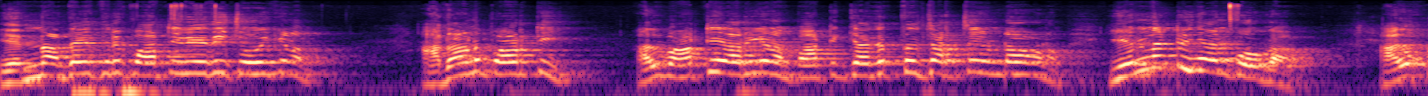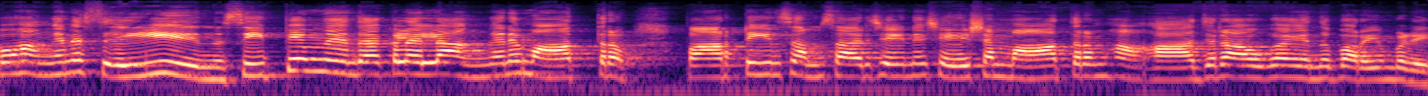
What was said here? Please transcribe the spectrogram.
എന്ന് അദ്ദേഹത്തിന് പാർട്ടി വേദി ചോദിക്കണം. അതാണ് പാർട്ടി. അത് പാർട്ടി അറിയണം പാർട്ടിക്കകത്ത് ചർച്ച ഉണ്ടാവണം എന്നിട്ട് ഞാൻ പോകാം. അതിപ്പോ അങ്ങനെ ഈ സി പി എം നേതാക്കളെല്ലാം അങ്ങനെ മാത്രം പാർട്ടിയിൽ സംസാരിച്ചതിന് ശേഷം മാത്രം ഹാജരാവുക എന്ന് പറയുമ്പോഴേ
